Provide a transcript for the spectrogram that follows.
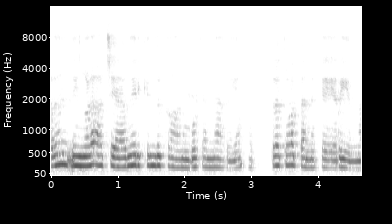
അത് നിങ്ങൾ ആ ചേർന്നിരിക്കുന്നത് കാണുമ്പോൾ തന്നെ അറിയാം. അത്രത്തോളം തന്നെ കെയർ ചെയ്യുന്ന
